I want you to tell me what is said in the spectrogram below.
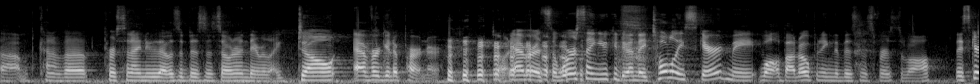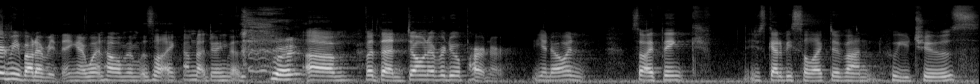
um, kind of a person I knew that was a business owner, and they were like, "Don't ever get a partner. Don't ever. It's the worst thing you could do." And they totally scared me. Well, about opening the business first of all, they scared me about everything. I went home and was like, "I'm not doing this." Right. Um, but then, don't ever do a partner. You know, and so I think you just got to be selective on who you choose.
